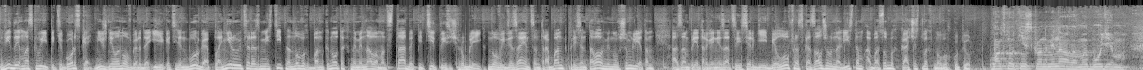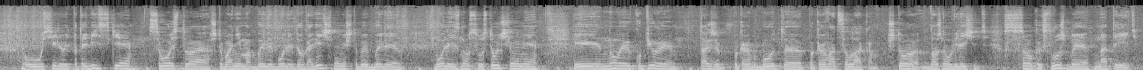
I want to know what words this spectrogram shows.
Виды Москвы и Пятигорска, Нижнего Новгорода и Екатеринбурга планируется разместить на новых банкнотах номиналом от 100 до 5 тысяч рублей. Новый дизайн Центробанк презентовал минувшим летом, а зампред организации Сергей Белов рассказал журналистам об особых качествах новых купюр. Банкнот низкого номинала мы будем усиливать потребительские свойства, чтобы они были более долговечными, чтобы были более износоустойчивыми. И новые купюры также будут э, покрываться лаком, что должно увеличить срок их службы на треть.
